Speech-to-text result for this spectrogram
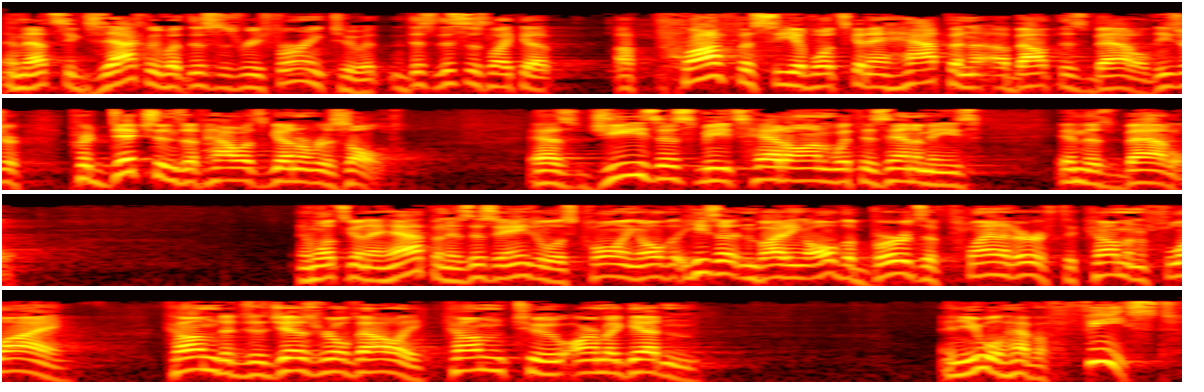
And that's exactly what this is referring to. This, this is like a, a prophecy of what's going to happen about this battle. These are predictions of how it's going to result as Jesus meets head on with his enemies in this battle. And what's going to happen is this angel is calling all the, he's inviting all the birds of planet earth to come and fly Come to the Jezreel Valley. Come to Armageddon. And you will have a feast.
